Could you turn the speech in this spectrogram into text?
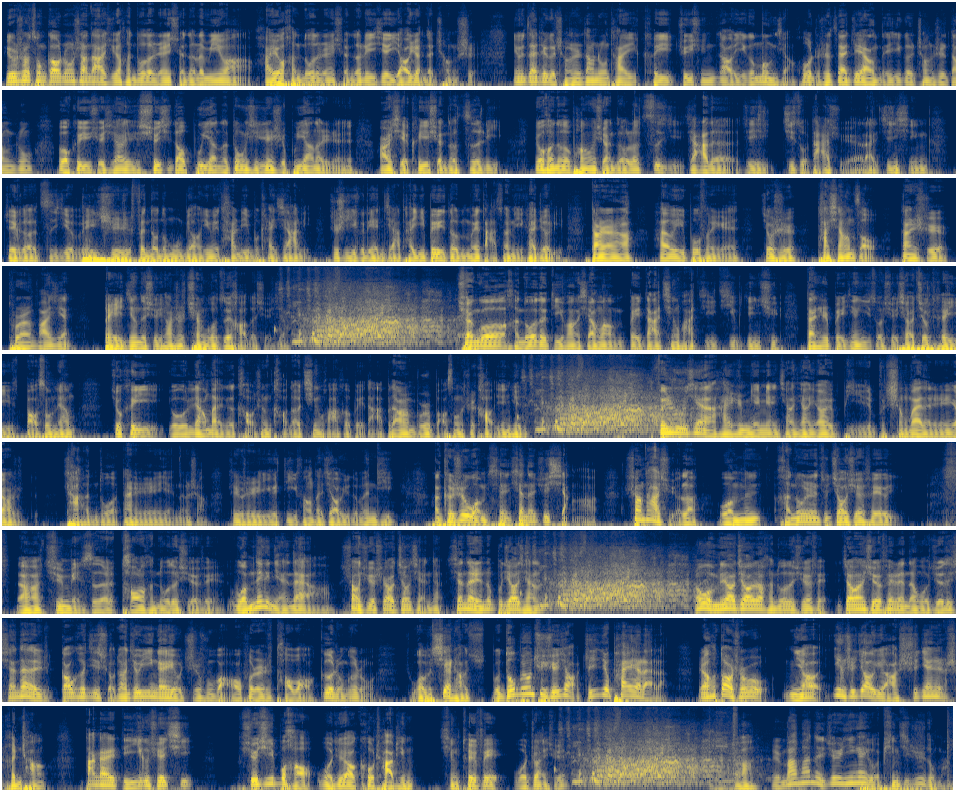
比如说从高中上大学，很多的人选择了迷惘，还有很多的人选择了一些遥远的城市，因为在这个城市当中，他可以追寻到一个梦想，或者是在这样的一个城市当中，我可以学习学习到不一样的东西，认识不一样的人，而且可以选择自立。有很多的朋友选择了自己家的这几所大学来进行这个自己为之奋斗的目标，因为他离不开家里，这是一个恋家，他一辈子都没打算离开这里。当然了，还有一部分人就是他想走，但是突然发现北京的学校是全国最好的学校，全国很多的地方想往北大、清华挤挤不进去，但是北京一所学校就可以保送两，就可以有两百个考生考到清华和北大，当然不是保送，是考进去的。分数线还是勉勉强强要比省外的人要差很多，但是人人也能上，这就是一个地方的教育的问题啊。可是我们现现在去想啊，上大学了，我们很多人去交学费，啊，去每次掏了很多的学费。我们那个年代啊，上学是要交钱的，现在人都不交钱了，然后我们要交了很多的学费。交完学费了呢，我觉得现在的高科技手段就应该有支付宝或者是淘宝各种各种，我们现场去我都不用去学校，直接就拍下来了。然后到时候你要应试教育啊，时间很长，大概得一个学期，学习不好我就要扣差评，请退费，我转学，是吧？慢慢的就应该有个评级制度嘛。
